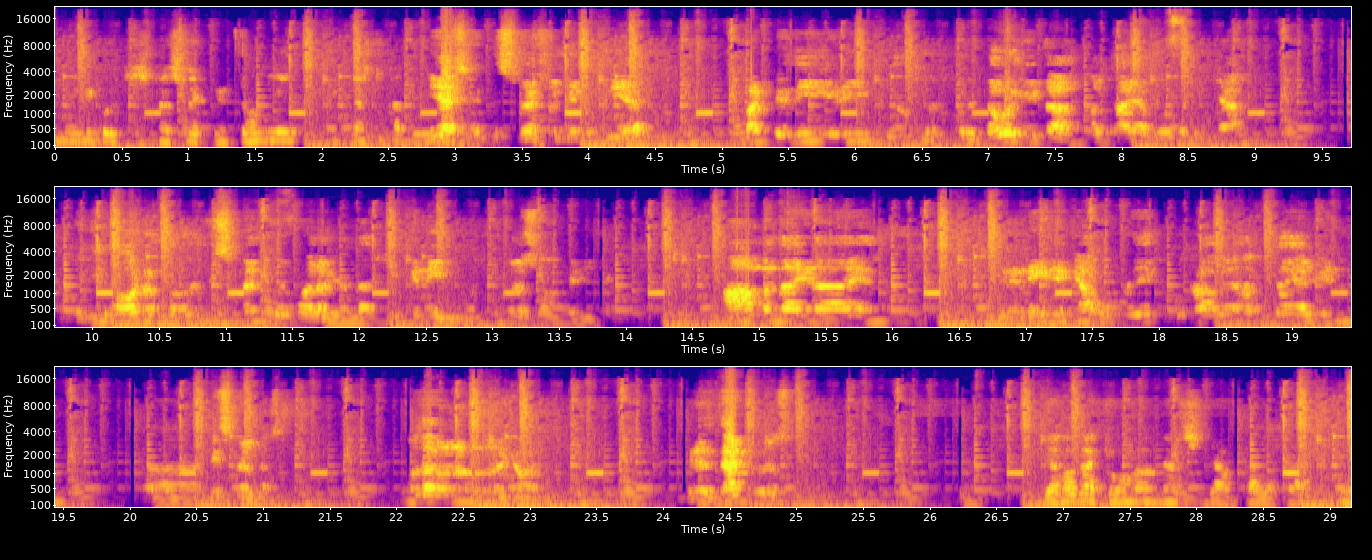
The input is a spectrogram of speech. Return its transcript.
ਚਾਹੁੰਦੇ ਹਾਂ ਵੀ ਇਹਦੀ ਕੋਈ ਸਪੈਸਿਫਿਕ ਕਿਟ ਹੁੰਦੀ ਹੈ? ਟੈਸਟ ਕਰਦੀ ਹੈ? ਯੈਸ ਇਟ ਇਜ਼ ਸਪੈਸ਼ਲ ਹੁੰਦੀ ਹੈ। ਬਟ ਇਹਦੀ ਜਿਹੜੀ ਰਿਕਵਰ ਕੀਤਾ ਹਲਕਾ ਜਿਹਾ ਬੋਲ ਕੇ ਦੇਖਿਆ ਇਹਦੀ ਆਰਡਰ ਤੋਂ ਇਹਦੀ ਸਮੈਲ ਤੋਂ ਪਤਾ ਲੱਗ ਜਾਂਦਾ ਕਿ ਕਿ ਨਹੀਂ ਪੂਰੇ ਸੌਂਗ ਤੇ ਨਹੀਂ ਹੈ। ਆਮ ਬੰਦਾ ਜਿਹੜਾ ਹੈ, ਜਿਹਨੇ ਨਹੀਂ ਦੇਖਿਆ, ਉਹ ਇਹ ਕੋਠਾ ਹੋਵੇ, ਹਲਕਾ ਜਿਹਾ ਜਿਹਨੂੰ ਦੀ ਸਮੈਲ ਦਾ ਉਹਦਾ ਉਹਨਾਂ ਨੂੰ ਦੇਖਾ ਇਟ ਇਜ਼ ਦੈਟ ਜਦੋਂ ਦਾ ਚੋਣ ਦਾ ਜਾਬਤਾ ਲੱਗਾ ਉਸ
